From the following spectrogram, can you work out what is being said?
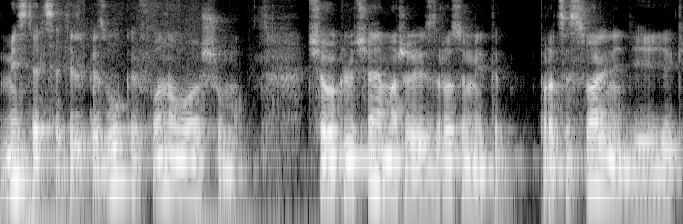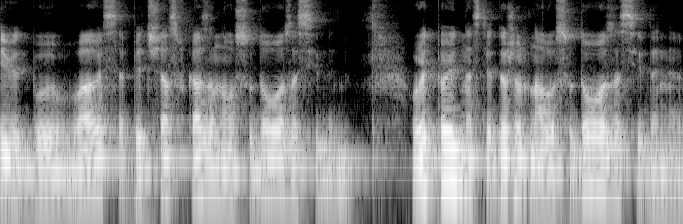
містяться тільки звуки фонового шуму, що виключає можливість зрозуміти процесуальні дії, які відбувалися під час вказаного судового засідання. У відповідності до журналу судового засідання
